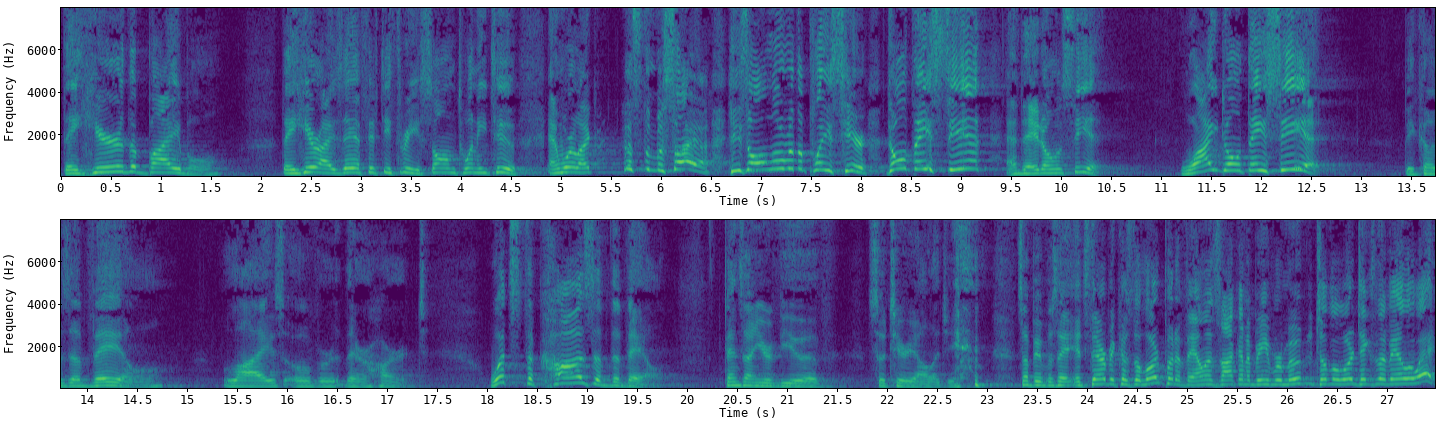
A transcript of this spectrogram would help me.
They hear the Bible, they hear Isaiah 53, Psalm 22, and we're like, that's the Messiah. He's all over the place here. Don't they see it? And they don't see it. Why don't they see it? Because a veil lies over their heart. What's the cause of the veil? Depends on your view of soteriology. Some people say it's there because the Lord put a veil and it's not going to be removed until the Lord takes the veil away.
